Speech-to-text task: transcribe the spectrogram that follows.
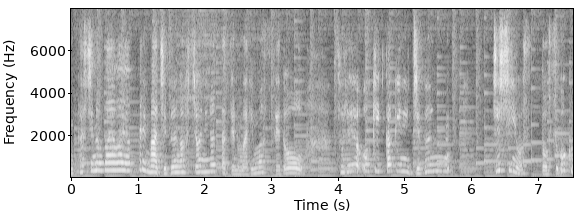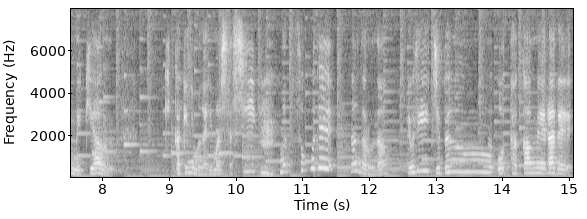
ん、私の場合はやっぱりまあ自分が不調になったっていうのもありますけど、それをきっかけに自分自身をとすごく向き合うきっかけにもなりましたし、うん。まあ、そこでなんだろうなより自分を高められ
